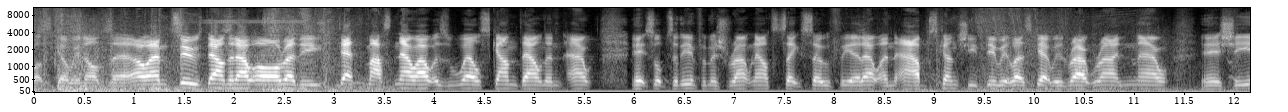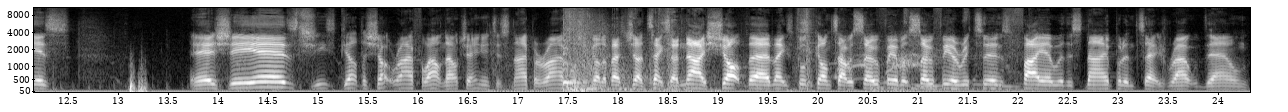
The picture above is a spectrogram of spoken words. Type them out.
what's going on there. Oh, M2's down and out already. Death Mask now out as well. Scan down and out. It's up to the infamous Route now to take Sophia out. And Abs, can she do it? Let's get with Route right now. Here she is. Here she is. She's got the shock rifle out now, changing to sniper rifle. She's got the best shot. Takes a nice shot there. Makes good contact with Sophia, but Sophia returns fire with the sniper and takes Route down.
